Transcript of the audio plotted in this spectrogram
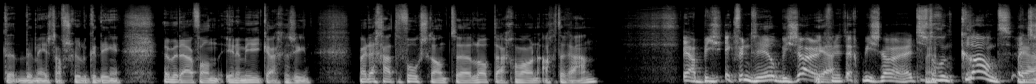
de, de meest afschuwelijke dingen hebben we daarvan in Amerika gezien. Maar daar gaat de Volkskrant, eh, loopt daar gewoon achteraan. Ja, ik vind het heel bizar. Ik vind het echt bizar. Het is toch een krant? Het Ja.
